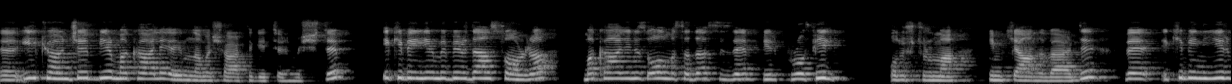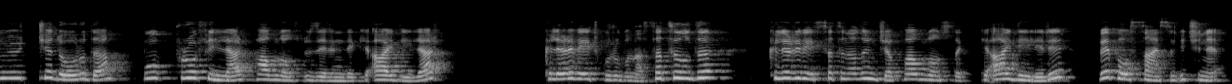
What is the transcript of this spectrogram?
E, ilk önce bir makale yayınlama şartı getirmişti. 2021'den sonra makaleniz olmasa da size bir profil oluşturma imkanı verdi ve 2023'e doğru da bu profiller Pavlons üzerindeki ID'ler Clarivate grubuna satıldı. Clarivate satın alınca Pavlons'taki ID'leri Web of Science'ın içine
